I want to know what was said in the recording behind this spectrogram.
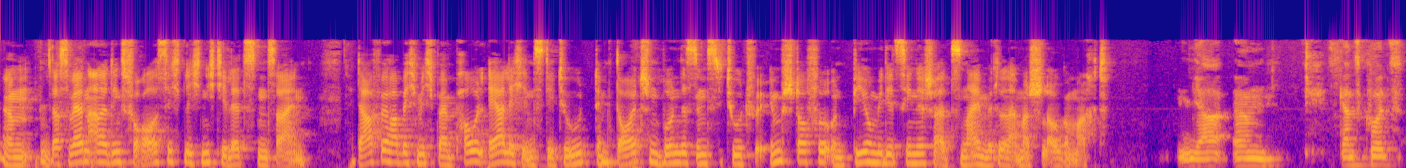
Ähm, das werden allerdings voraussichtlich nicht die letzten sein. Dafür habe ich mich beim Paul-Ehrlich-Institut, dem Deutschen Bundesinstitut für Impfstoffe und biomedizinische Arzneimittel, einmal schlau gemacht. Ja, ähm, ganz kurz.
